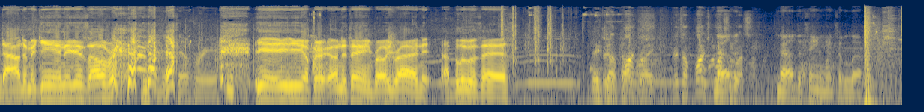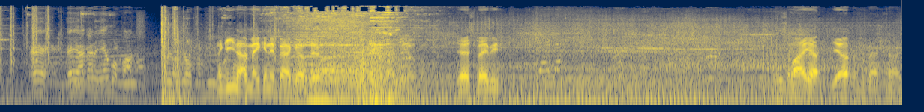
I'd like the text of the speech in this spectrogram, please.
Downed him again, nigga. It's over. You might just self-red. yeah, he, he up here on the thing, bro. He riding it. I blew his ass. They There's jumped up right. There's a bunch The of other, us. the other team went to the left. Hey, hey, I got an ammo box. Let me know if you need Nigga, you not making it back up there. Yes, baby. He's Somebody up. Yep, the backside.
